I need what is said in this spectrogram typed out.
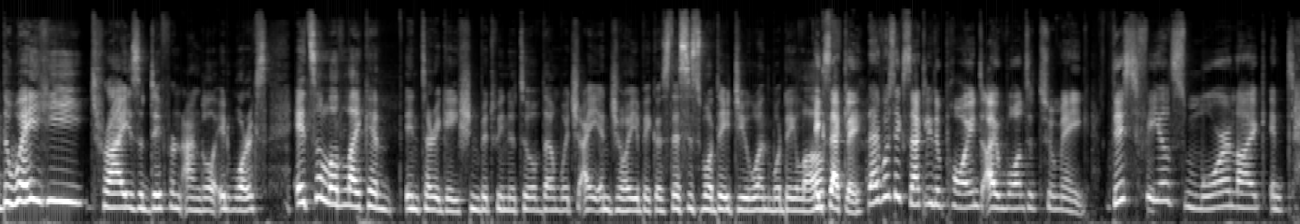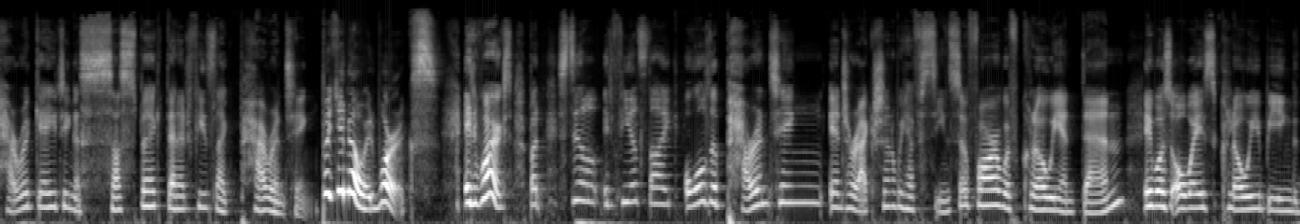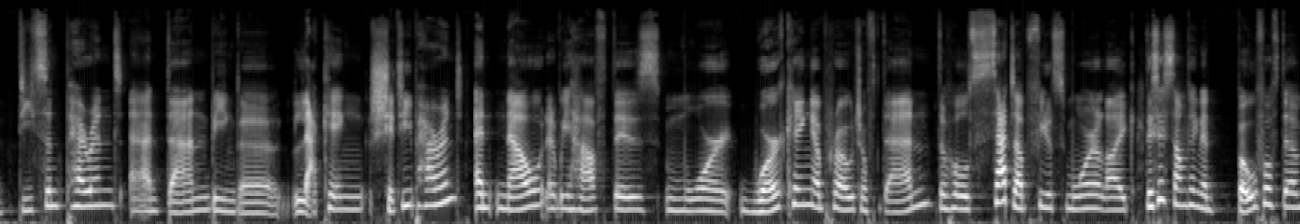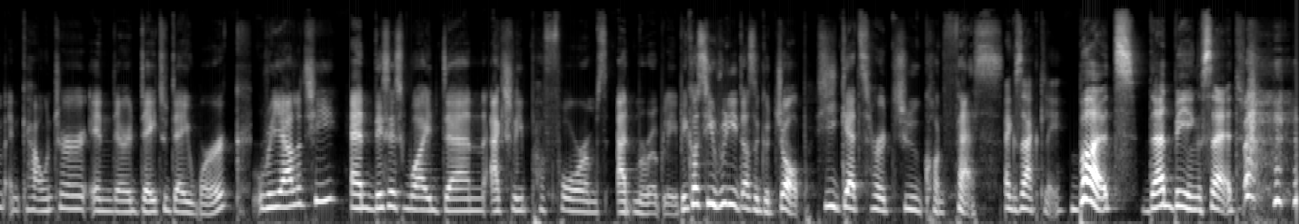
the way he tries a different angle it works it's a lot like an interrogation between the two of them which i enjoy because this is what they do and what they love exactly that was exactly the point i wanted to make this feels more like interrogating a suspect than it feels like parenting. But you know, it works. It works, but still, it feels like all the parenting interaction we have seen so far with Chloe and Dan, it was always Chloe being the decent parent and Dan being the lacking, shitty parent. And now that we have this more working approach of Dan, the whole setup feels more like this is something that both of them encounter in their day to day work reality. And this is why Dan actually performs admirably because he really does a good job. He gets her to confess. Exactly. But that being said,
